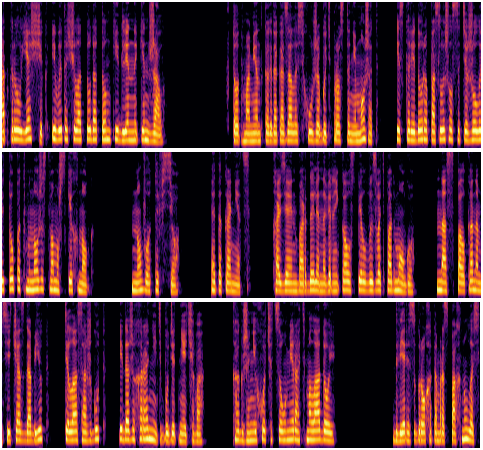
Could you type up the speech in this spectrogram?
открыл ящик и вытащил оттуда тонкий длинный кинжал. В тот момент, когда казалось, хуже быть просто не может, из коридора послышался тяжелый топот множества мужских ног. Ну вот и все. Это конец. Хозяин борделя наверняка успел вызвать подмогу. Нас с полканом сейчас добьют, тела сожгут, и даже хоронить будет нечего. Как же не хочется умирать молодой. Дверь с грохотом распахнулась,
